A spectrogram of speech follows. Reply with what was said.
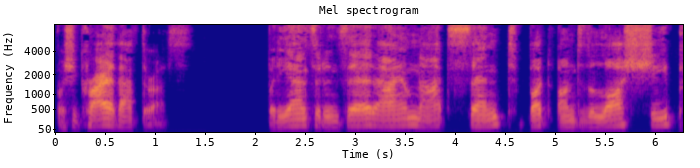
for she crieth after us. But he answered and said, I am not sent but unto the lost sheep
